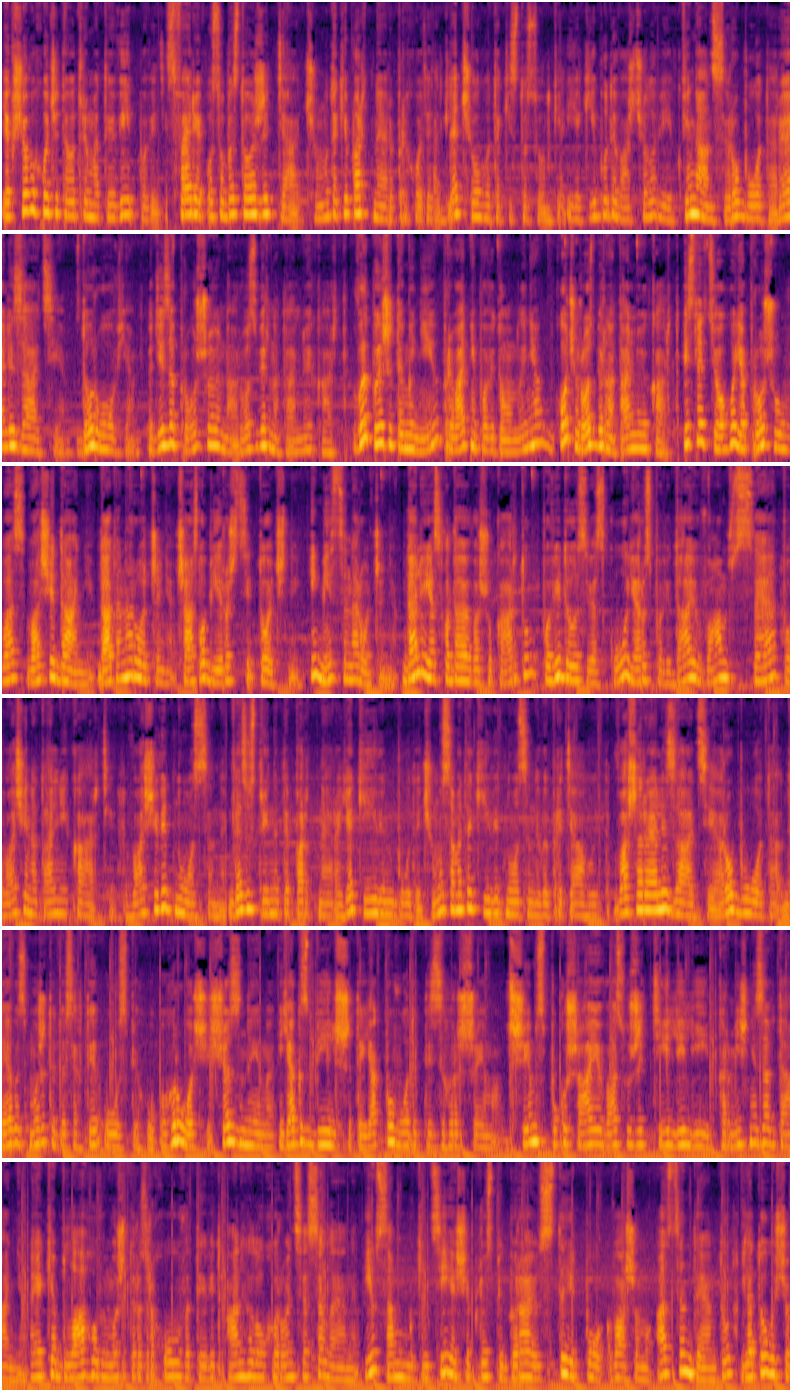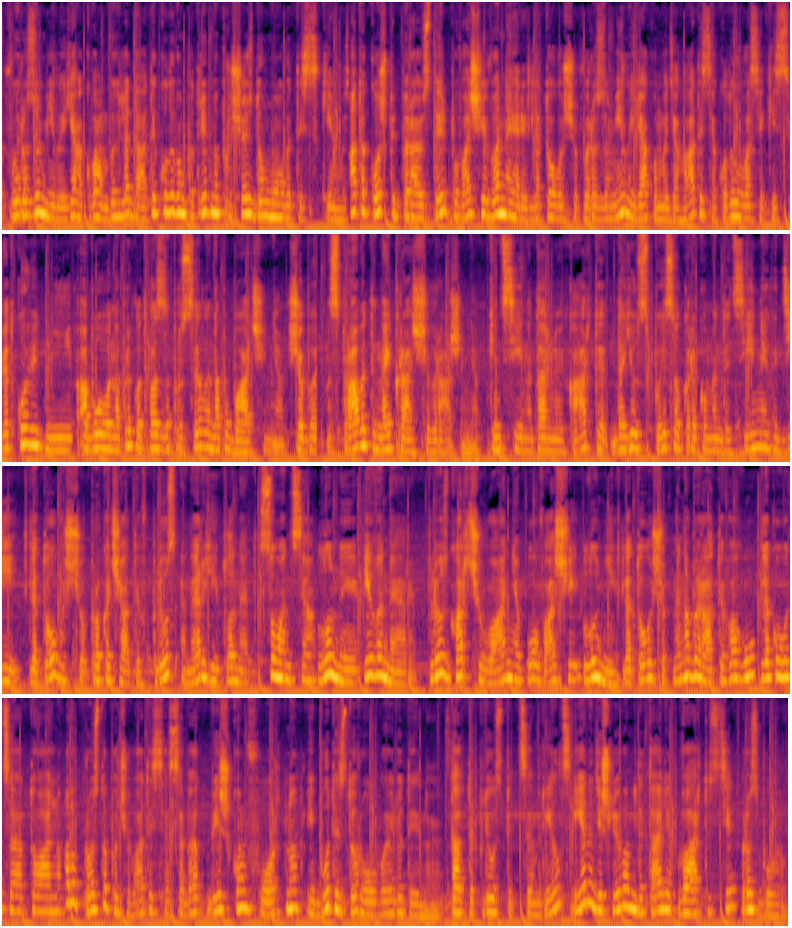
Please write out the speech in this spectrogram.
Якщо ви хочете отримати відповідь в сфері особистого життя, чому такі партнери приходять, для чого такі стосунки, і який буде ваш чоловік, фінанси, робота, реалізація, здоров'я, тоді запрошую на розбір натальної карти. Ви пишете мені приватні повідомлення, хочу розбір натальної карти. Після цього я прошу у вас ваші дані, дата народження, час обірочці точний і місце народження. Далі я складаю вашу карту по відеозв'язку. Я розповідаю вам все по вашій натальній карті, ваші відносини, де зустрінете партнера, який він буде, чому саме такі відносини ви притягуєте, ваша реалізація, робота, де ви зможете досягти успіху, гроші, що з ними, як збільшити, як поводитись з грошима, чим спокушає вас у житті ліліт, кармічні завдання, на яке благо ви можете розраховувати від ангела-охоронця Селени. І в самому кінці я ще плюс підбираю стиль по вашому асценденту для того, щоб ви розуміли, як вам виглядати, коли вам потрібно про щось домовитись з кимось. А також підбираю стиль по вашій Венері для того, щоб ви розуміли, як вам одягатися, коли у вас якісь святкові дні, або, наприклад, вас запросили на побачення, щоб справити найкраще враження. В кінці натальної карти даю список рекомендаційних дій для того, щоб прокачати в плюс енергії планет Сонця, Луни і Венери, плюс харчування по вашій луні для того, щоб не набирати вагу, для кого це актуально, або просто почуватися себе більш комфортно і бути здоровою людиною. Ставте плюс під цим рілс, і я надішлю вам деталі вартості розбору.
